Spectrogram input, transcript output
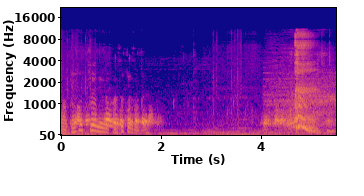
야, 데스트로닝도 벌써 세일하네.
